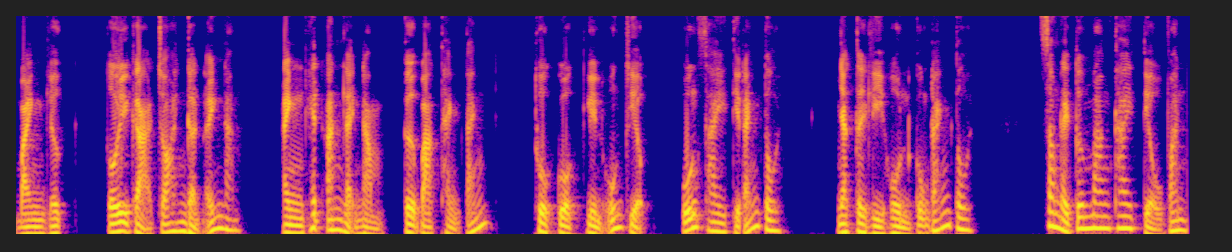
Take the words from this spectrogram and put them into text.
Bành lực, tôi gả cho anh gần ấy năm, anh hết ăn lại nằm, cờ bạc thành tánh, thuộc cuộc liền uống rượu, uống say thì đánh tôi, nhắc tới lì hồn cũng đánh tôi. Sau này tôi mang thai tiểu văn,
